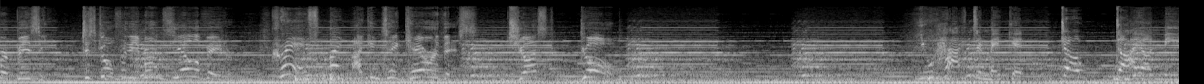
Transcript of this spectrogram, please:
Her busy. Just go for the emergency elevator. Chris, but I can take care of this. Just go. you have to make it. Don't die on me.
